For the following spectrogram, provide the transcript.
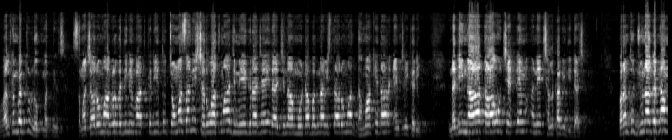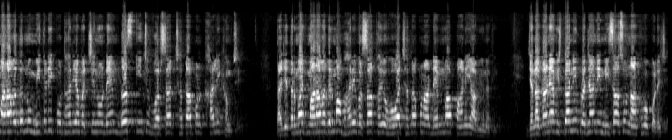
Welcome back to Lokmat news સમાચારોમાં આગળ વધીને વાત કરીએ તો ચોમાસાની શરૂઆતમાં જ મેઘરાજાએ રાજ્યના મોટાભાગના વિસ્તારોમાં ધમાકેદાર એન્ટ્રી કરી. નદી, નાળા, તળાવો, ચેકડેમ અને છલકાવી દીધા છે. પરંતુ જૂનાગઢના માણાવદરનું મીતડી કોઠારિયા વચ્ચેનો ડેમ દસ ઇંચ વરસાદ છતાં પણ ખાલી ખમ છે. તાજેતરમાં જ માણાવદરમાં ભારે વરસાદ થયો હોવા છતાં પણ આ ડેમમાં પાણી આવ્યું નથી. જેના કારણે આ વિસ્તારની પ્રજાને નિશાસો નાખવો પડે છે.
